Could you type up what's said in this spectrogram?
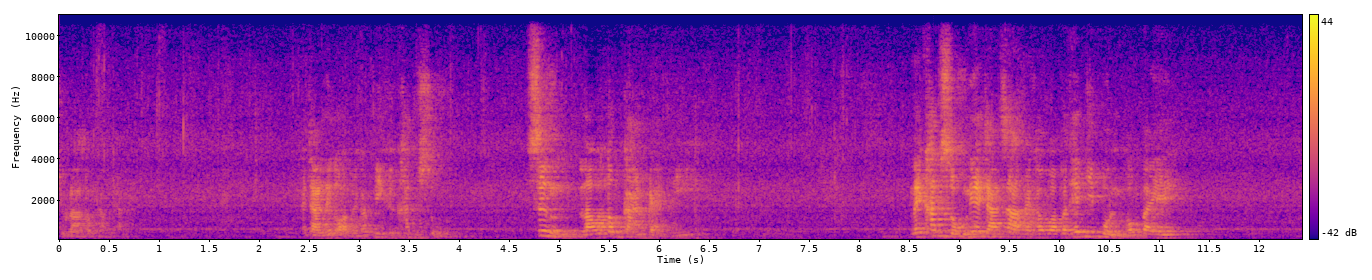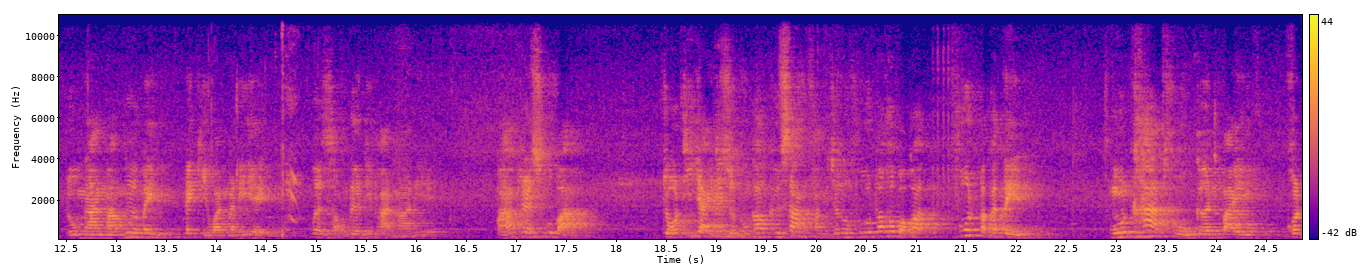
จุฬาต้องทำได้อาจารย์นึกออกไหมครับนี่คือขั้นสูง ซึ่งเราต้องการแบบนี้ ในขั้นสูงเนี่ยอาจารย์ทราบไหมครับว่าประเทศญี่ปุ่นผมไปดูงานมาเมื่อไม่ไม่กี่วันมานี้เอง เมื่อสองเดือนที่ผ่านมานี่มหาวิทยาลัยสกูบาโจทย์ที่ใหญ่ที่สุดของเขาคือสร้างฟังชั่น a ลฟู้ดเพราะเขาบอกว่าฟู้ดปกติ มูลค่าถูกเกินไปคน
